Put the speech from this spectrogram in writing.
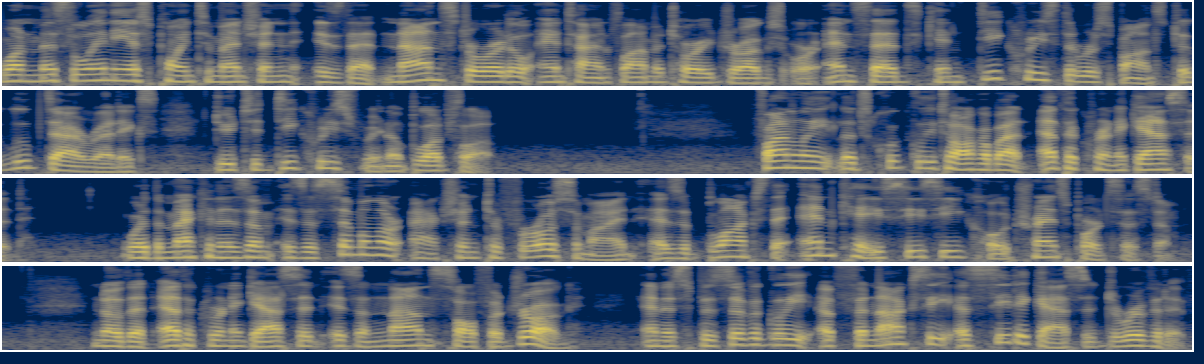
One miscellaneous point to mention is that nonsteroidal anti inflammatory drugs, or NSAIDs, can decrease the response to loop diuretics due to decreased renal blood flow. Finally, let's quickly talk about ethacrynic acid, where the mechanism is a similar action to furosemide as it blocks the NKCC cotransport system. Know that ethacrynic acid is a non sulfa drug and is specifically a phenoxyacetic acid derivative.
